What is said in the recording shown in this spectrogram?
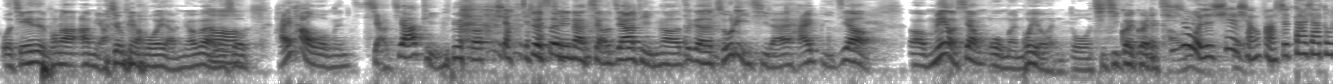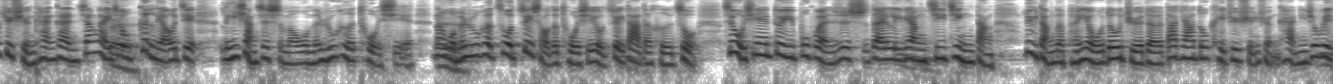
我前一阵碰到阿苗，就苗博洋，苗博洋就说：“还好我们小家庭，就社民党小家庭哦，这个处理起来还比较。”哦，没有像我们会有很多奇奇怪怪的。其实我的现在想法是，大家都去选看看，将来就更了解理想是什么，我们如何妥协，那我们如何做最少的妥协，有最大的合作。所以，我现在对于不管是时代力量、激进党、绿党的朋友，我都觉得大家都可以去选选看，你就会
